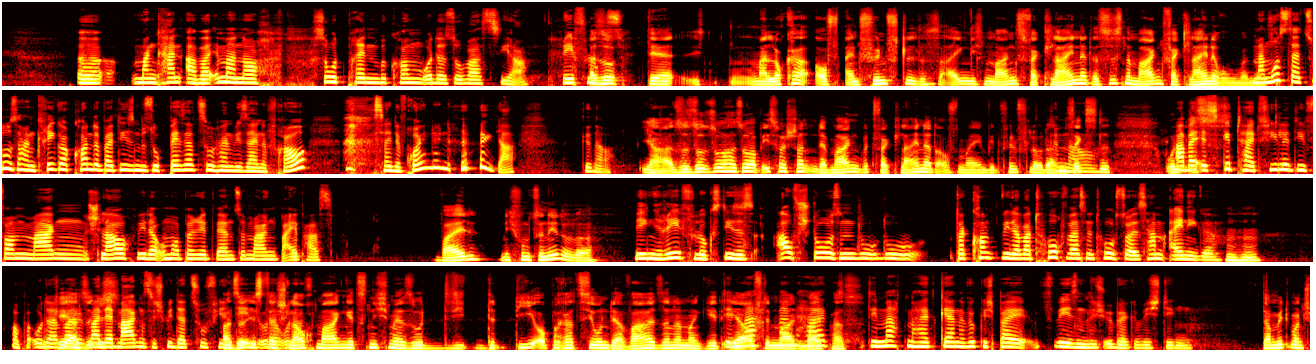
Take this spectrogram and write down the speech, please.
Äh, man kann aber immer noch Sodbrennen bekommen oder sowas, ja. Reflux. Also der ich, mal locker auf ein Fünftel des eigentlichen Magens verkleinert. Es ist eine Magenverkleinerung. Man so- muss dazu sagen, Gregor konnte bei diesem Besuch besser zuhören wie seine Frau, seine Freundin. ja, genau. Ja, also so, so, so habe ich es verstanden. Der Magen wird verkleinert auf mal irgendwie ein Fünftel oder ein Genau. Sechstel. Und Aber es gibt halt viele, die vom Magenschlauch wieder umoperiert werden zum Magenbypass. Weil nicht funktioniert oder? Wegen Reflux, dieses Aufstoßen, du, du, da kommt wieder was hoch, was nicht hoch soll. Es haben einige. Ob, oder Mhm. Okay, weil, also weil der ist- Magen sich wieder zu viel Also ist oder, der Schlauchmagen jetzt nicht mehr so die, die, die Operation der Wahl, sondern man geht oder. Eher auf den man Magenbypass. Halt, den macht man halt gerne wirklich bei wesentlich Übergewichtigen. damit man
